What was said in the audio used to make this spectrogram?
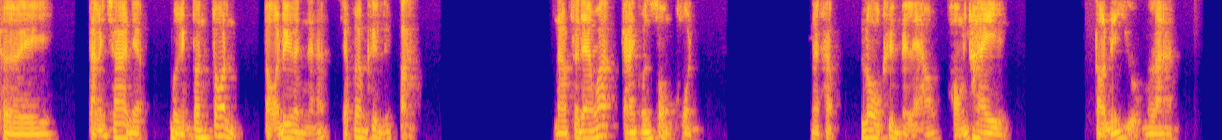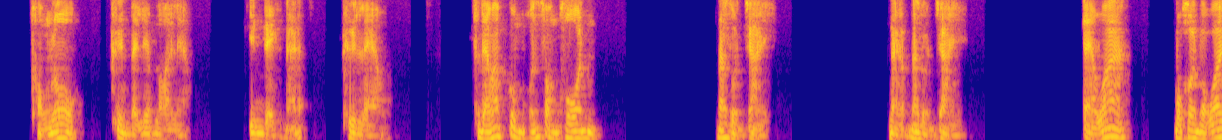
เคย ต่างชาติเนี่ยหมื่นต้นๆต่อเดือนนะฮะจะเพิ่มขึ้นหรือเปล่านับแสดงว่าการขนส่งคนนะครับ โลกขึ้นไปแล้ว ของไทย ตอนนี้อยู่ข้างล่างของโลกขึ้นไปเรียบร้อยแล้ว อินเด็กนะ ขึ้นแล้ว แสดงว่ากลุ่มขนส่งคน น่าสนใจนะครับน่าสนใจ แต่ว่าบางคนบอกว่า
